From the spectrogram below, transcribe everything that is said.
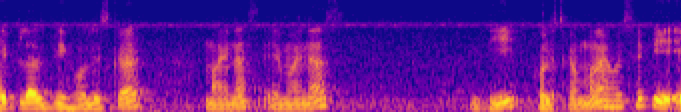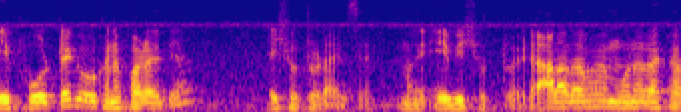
A plus B whole square minus A minus B whole square মানে হচ্ছে কি, এই ফোরটাকে ওখানে পাঠাই দেওয়া এই সূত্রটা আছে মানে এ বি সূত্র। এটা আলাদাভাবে মনে রাখা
